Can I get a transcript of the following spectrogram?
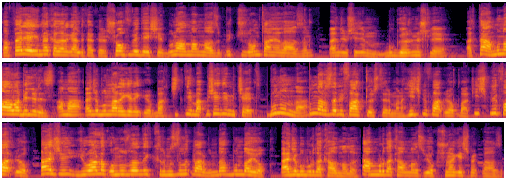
Zafer yayına kadar geldik arkadaşlar. Şof ve dehşet. Bunu almam lazım. 310 tane lazım. Bence bir şey diyeyim mi? Bu görünüşle Bak tamam bunu alabiliriz ama bence bunlara gerek yok. Bak ciddiyim bak bir şey diyeyim mi chat? Bununla bunun arasında bir fark gösterin bana. Hiçbir fark yok bak. Hiçbir fark yok. Sadece yuvarlak omuzlarındaki kırmızılık var bunda. Bunda yok. Bence bu burada kalmalı. Tam burada kalmalısı. Yok şuna geçmek lazım.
